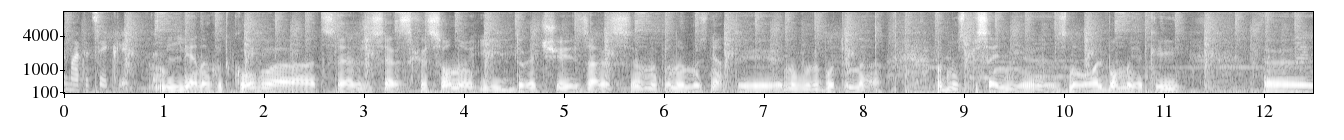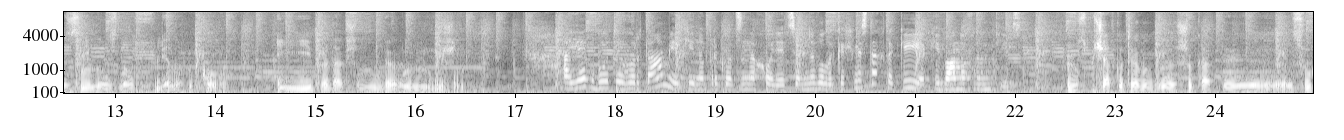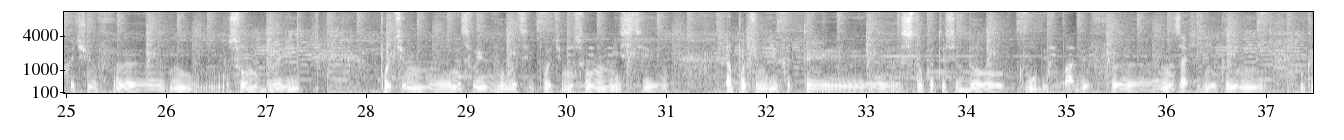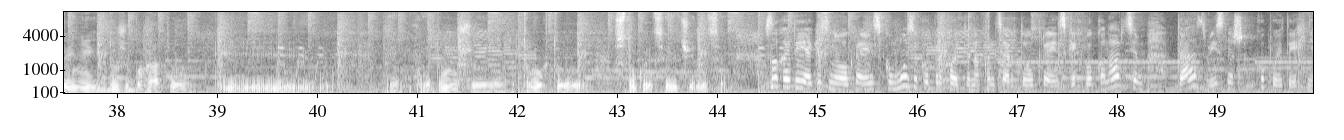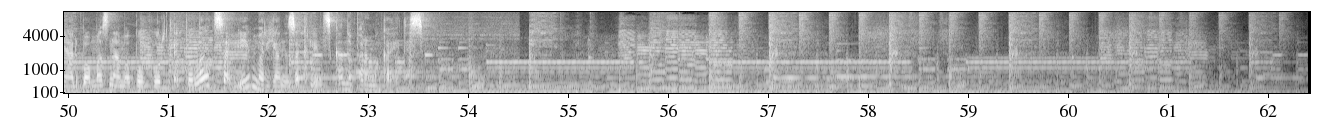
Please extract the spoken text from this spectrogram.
Знімати цей кліп? Лена Гудкова, це режисер з Херсону. І, до речі, зараз ми плануємо зняти нову роботу на одну з пісень з нового альбому, який е, зніме знов Лена Гудкова. І продакшн Burn Vision. А як бути гуртам, які, наприклад, знаходяться в невеликих містах, такі як Івано-Франківськ? Ну, спочатку треба е, шукати е, слухачів е, у своєму дворі, потім е, на своїй вулиці, потім у своєму місті, а потім їхати, е, стукатися до клубів, пабів е, на Західній Україні. В Україні їх дуже багато. І я, я думаю, що тому, хто стукається, відчиниться. Слухайте якісну українську музику, приходьте на концерти українських виконавців та, звісно ж, купуйте їхні альбоми. З нами був гурт Еполиця і Мар'яна Заклінська. Не перемикайтесь.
